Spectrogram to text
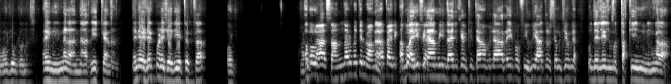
മോഡുകളും അത് നിങ്ങളാന്ന് അറിയിക്കാനാണ്. എന്റെ ഇടയ്ക്കൂടെ അപ്പൊ ആ സന്ദർഭത്തിൽ അപ്പൊ ദാലിക്കൽ യാതൊരു ഉദലിൽ മുത്തഖീൻ നിങ്ങളാണ്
